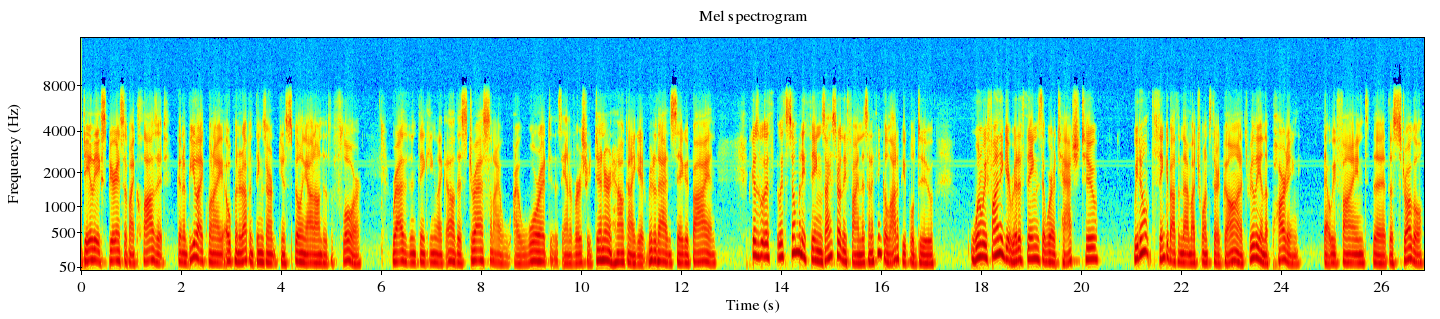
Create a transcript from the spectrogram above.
daily experience of my closet going to be like when i open it up and things aren't you know spilling out onto the floor rather than thinking like, oh, this dress and I I wore it to this anniversary dinner and how can I get rid of that and say goodbye and because with with so many things, I certainly find this, and I think a lot of people do. When we finally get rid of things that we're attached to, we don't think about them that much once they're gone. It's really in the parting that we find the the struggle.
